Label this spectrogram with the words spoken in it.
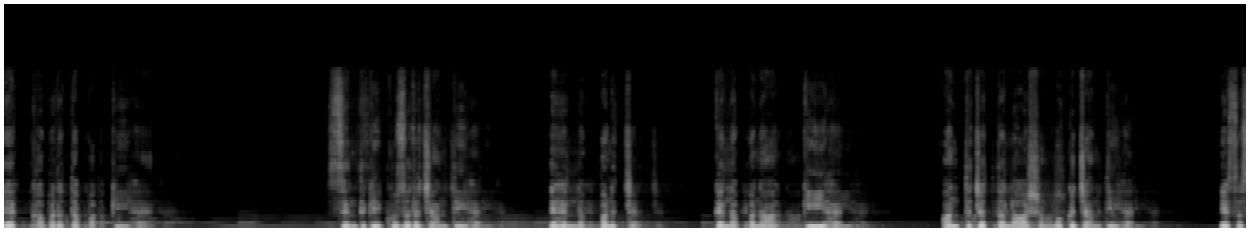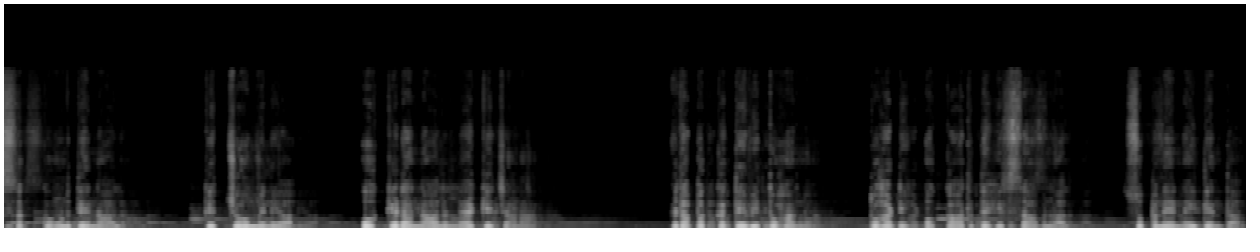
ਇਹ ਖਬਰ ਤਾਂ ਪੱਕੀ ਹੈ। ਜ਼ਿੰਦਗੀ ਗੁਜ਼ਰ ਜਾਂਦੀ ਹੈ, ਇਹ ਲੱਭਣ ਚ ਕਿ ਲੱਭਣਾ ਕੀ ਹੈ, ਅੰਤ ਚ ਤਲਾਸ਼ ਮੁੱਕ ਜਾਂਦੀ ਹੈ। ਇਸ ਸਕੂਨ ਦੇ ਨਾਲ ਕਿ ਜੋ ਮਿਲਿਆ, ਉਹ ਕਿਹੜਾ ਨਾਲ ਲੈ ਕੇ ਜਾਣਾ? ਰੱਬ ਕਦੇ ਵੀ ਤੁਹਾਨੂੰ ਤੁਹਾਡੀ ਔਕਾਤ ਦੇ ਹਿਸਾਬ ਨਾਲ ਸੁਪਨੇ ਨਹੀਂ ਦਿੰਦਾ।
